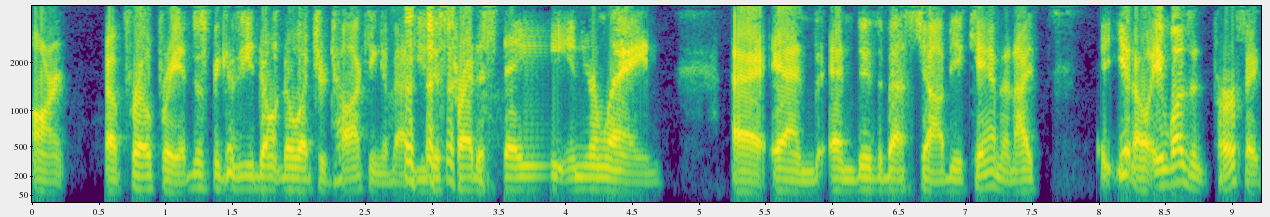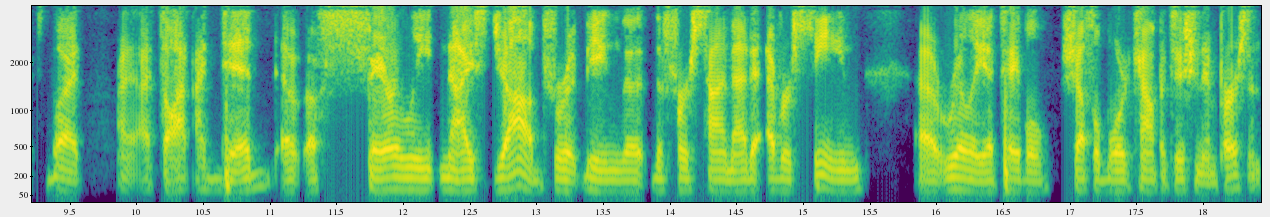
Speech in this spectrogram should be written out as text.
aren't appropriate just because you don't know what you're talking about. You just try to stay in your lane uh, and and do the best job you can. And i you know it wasn't perfect but i, I thought i did a, a, fairly nice job for it being the the first time i'd ever seen uh, really a table shuffleboard competition in person.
